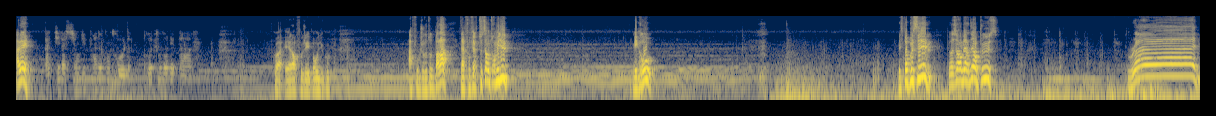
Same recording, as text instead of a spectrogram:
Allez, Activation du point de contrôle. Retour au départ. quoi? Et alors, faut que j'aille par où du coup? Ah, faut que je retourne par là. Putain, faut faire tout ça en 3 minutes. Mais gros Mais c'est pas possible! On va se faire emmerder en plus! Run!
